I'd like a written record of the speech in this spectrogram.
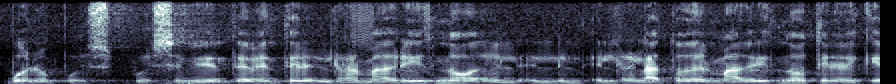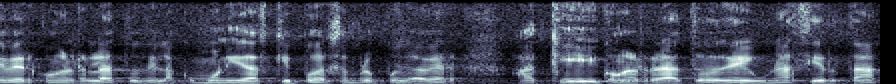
Bueno, pues, pues evidentemente el Real Madrid no, el, el, el, relato del Madrid no tiene que ver con el relato de la comunidad que, por ejemplo, puede haber aquí, con el relato de una cierta,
